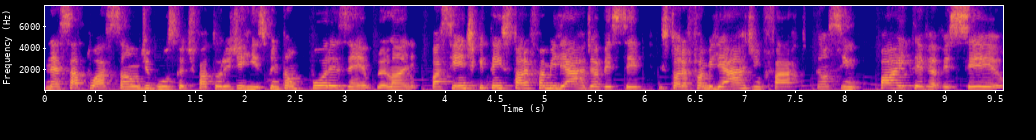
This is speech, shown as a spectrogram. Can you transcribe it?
nessa atuação de busca de fatores de risco. Então, por exemplo, Elane, paciente que tem história familiar de AVC, história familiar de infarto. Então, assim, pai teve AVC,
